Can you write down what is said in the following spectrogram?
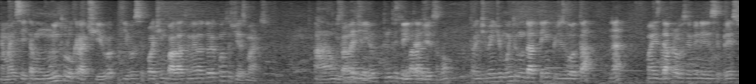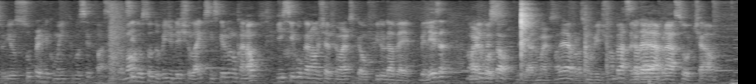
É uma receita muito lucrativa e você pode embalar também. Ela dura quantos dias, Marcos? Ah, uns 30 Embaladinho. dias, viu? 30 dias 30 embalagem, dias. tá bom? Então a gente vende muito, não dá tempo de esgotar, né? Mas dá pra você vender nesse preço e eu super recomendo que você faça, tá bom? Se gostou do vídeo, deixa o like, se inscreva no canal e siga o canal do Chef Marcos, que é o filho da véia, beleza? Valeu, Marcos, pessoal. Obrigado, Marcos. Valeu. Próximo vídeo. Um abraço, Valeu, galera. Abraço, tchau.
